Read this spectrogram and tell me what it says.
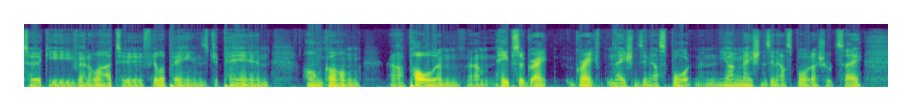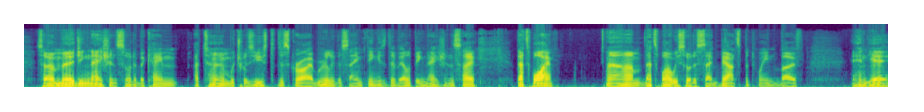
Turkey, Vanuatu, Philippines, Japan, Hong Kong, uh, Poland, um, heaps of great great nations in our sport and young nations in our sport, I should say. So emerging nations sort of became a term which was used to describe really the same thing as developing nations. So that's why um, that's why we sort of sat, bounce between both. And yeah,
